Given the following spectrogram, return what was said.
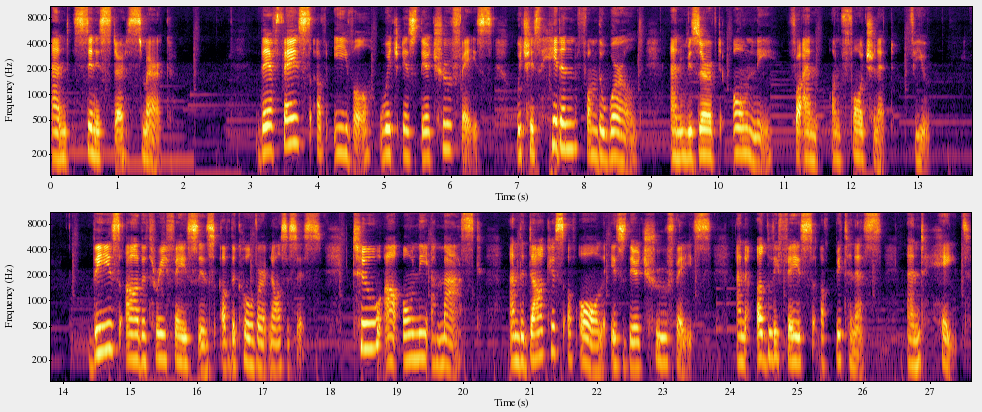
and sinister smirk their face of evil, which is their true face, which is hidden from the world and reserved only for an unfortunate few. These are the three faces of the covert narcissist. Two are only a mask, and the darkest of all is their true face, an ugly face of bitterness and hate.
